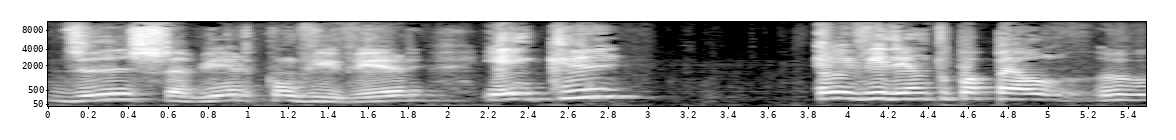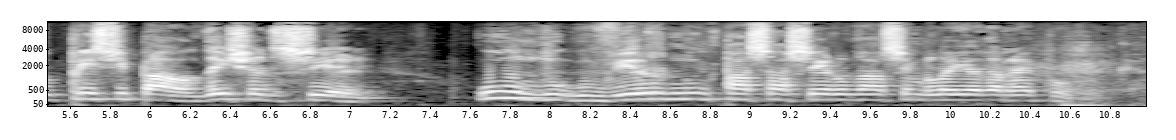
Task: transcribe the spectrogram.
de saber conviver em que é evidente o papel eh, principal deixa de ser o do governo e passa a ser o da Assembleia da República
